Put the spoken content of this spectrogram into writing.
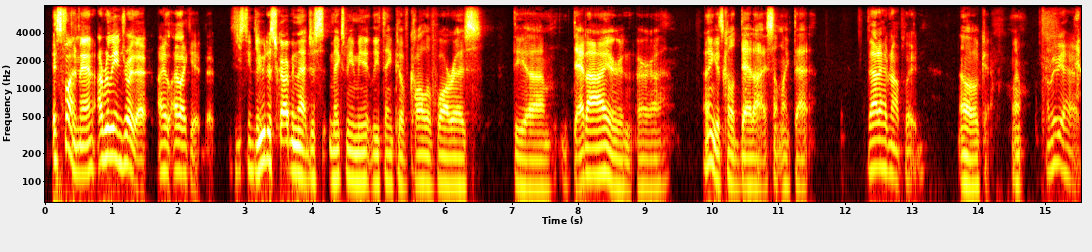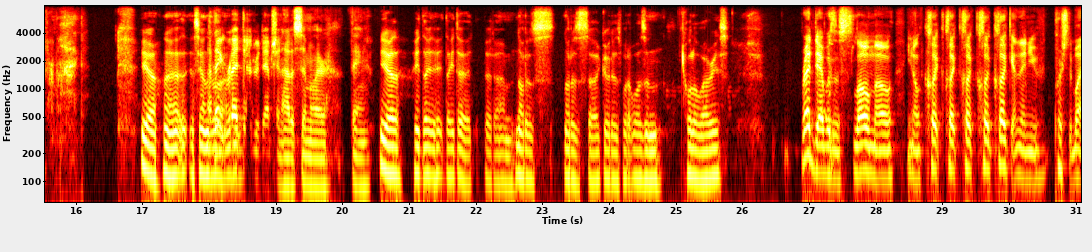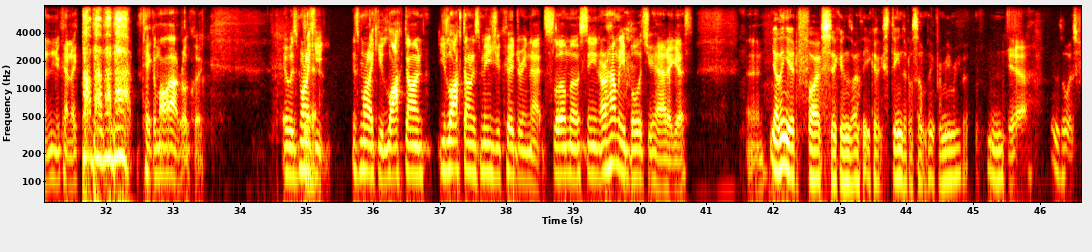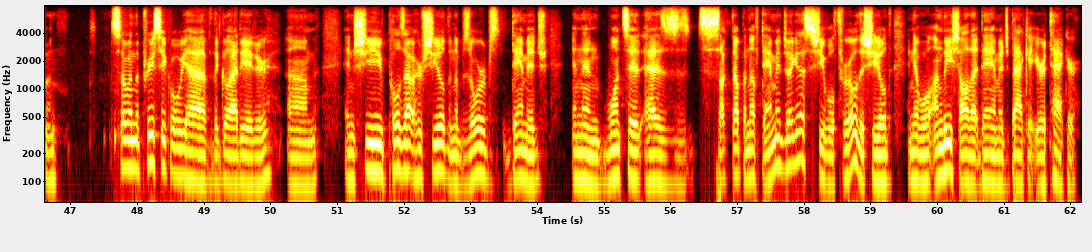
It's fun, man. I really enjoy that. I, I like it. It You like, describing that just makes me immediately think of Call of Juarez, the um, Deadeye, or or uh, I think it's called Deadeye, something like that. that I have not played, Oh, okay. Well, or maybe I have. never mind. Yeah, uh, it sounds I think right. Red Dead Redemption had a similar thing. Yeah, they they, they did, but um, not as not as uh, good as what it was in Call of Juarez. Red Dead was a slow mo, you know, click, click, click, click, click, and then you push the button and you kind of like pop, pop, pop, pop, take them all out real quick. It was more like you, it's more like you locked on, you locked on as many as you could during that slow mo scene, or how many bullets you had, I guess. And Yeah, I think you had five seconds. I think you could extend it or something from memory, but mm, yeah, it was always fun. So in the pre-sequel, we have the Gladiator, um, and she pulls out her shield and absorbs damage. And then once it has sucked up enough damage, I guess she will throw the shield, and it will unleash all that damage back at your attacker,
